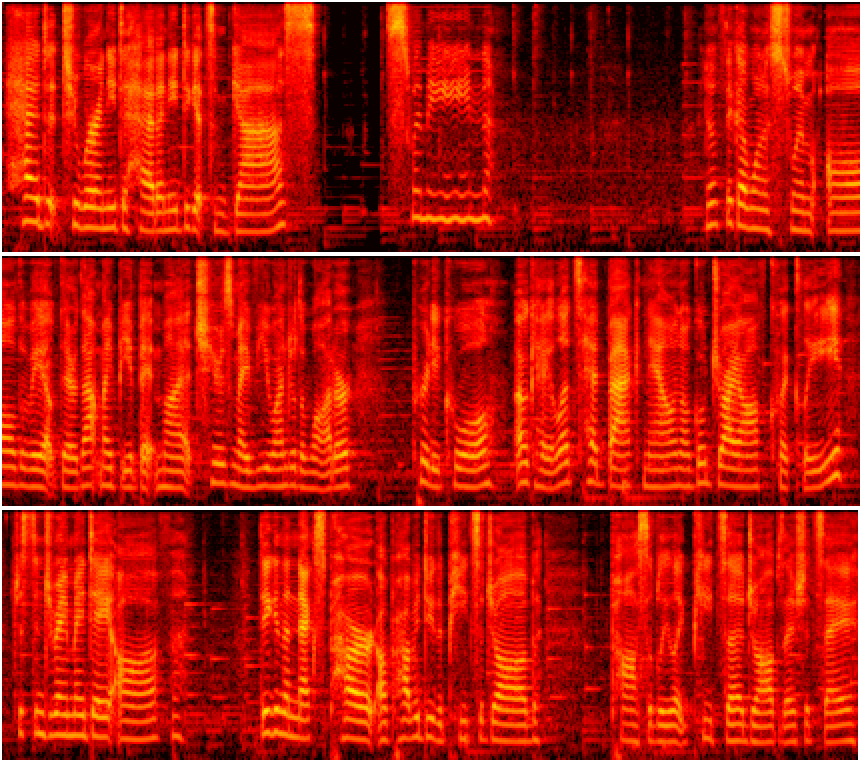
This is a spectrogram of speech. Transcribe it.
head to where I need to head. I need to get some gas. Swimming. Don't think I want to swim all the way up there. That might be a bit much. Here's my view under the water. Pretty cool. Okay, let's head back now and I'll go dry off quickly. Just enjoying my day off. Digging the next part, I'll probably do the pizza job. Possibly like pizza jobs, I should say.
